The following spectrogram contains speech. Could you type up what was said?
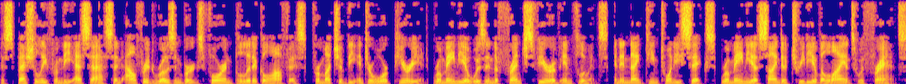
especially from the SS and Alfred Rosenberg's Foreign Political Office. For much of the interwar period, Romania was in the French sphere of influence, and in 1926, Romania signed a treaty of alliance with France.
